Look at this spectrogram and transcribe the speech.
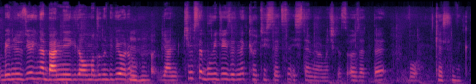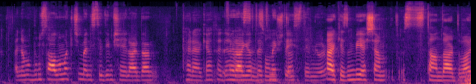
beni üzüyor. Yine benle ilgili olmadığını biliyorum. Yani kimse bu videoyu izlediğinde kötü hissetsin istemiyorum açıkçası. Özetle bu. Kesinlikle. Yani ama bunu sağlamak için ben istediğim şeylerden Feragat edemezsin feragat etmek sonuçta. de istemiyorum. Herkesin bir yaşam standardı var.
